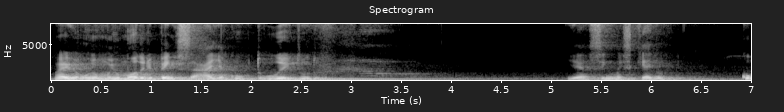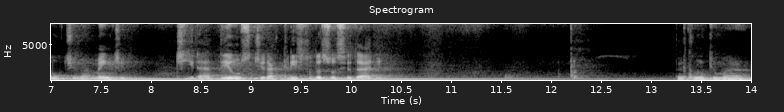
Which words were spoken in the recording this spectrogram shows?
né, e, o, e o modo de pensar e a cultura e tudo. E é assim, mas querem continuamente tirar Deus, tirar Cristo da sociedade. É como que uma,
